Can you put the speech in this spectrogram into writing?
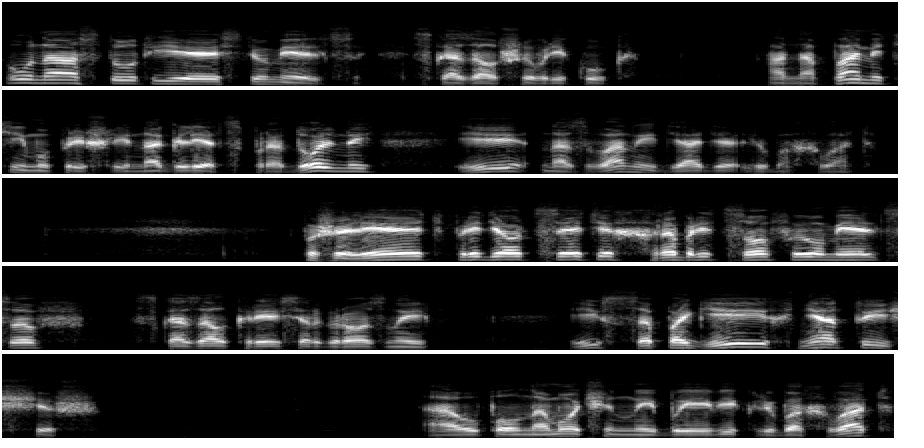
«У нас тут есть умельцы», — сказал Шеврикук. А на память ему пришли наглец Продольный и названный дядя Любохват. «Пожалеть придется этих храбрецов и умельцев», — сказал крейсер Грозный, — «и сапоги их не отыщешь». А уполномоченный боевик Любохват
